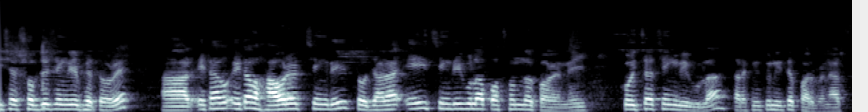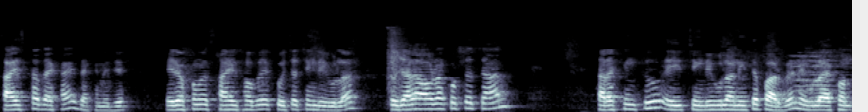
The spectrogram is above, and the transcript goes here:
ইসের সবজি চিংড়ির ভেতরে। আর এটাও এটাও হাওড়ের চিংড়ি তো যারা এই চিংড়িগুলা পছন্দ করেন এই কইচা চিংড়িগুলা তারা কিন্তু নিতে পারবেন। আর সাইজটা দেখায় দেখেন যে এই রকমের সাইজ হবে কইচা চিংড়িগুলার। তো যারা অর্ডার করতে চান তারা কিন্তু এই চিংড়িগুলা নিতে পারবেন। এগুলো এখন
